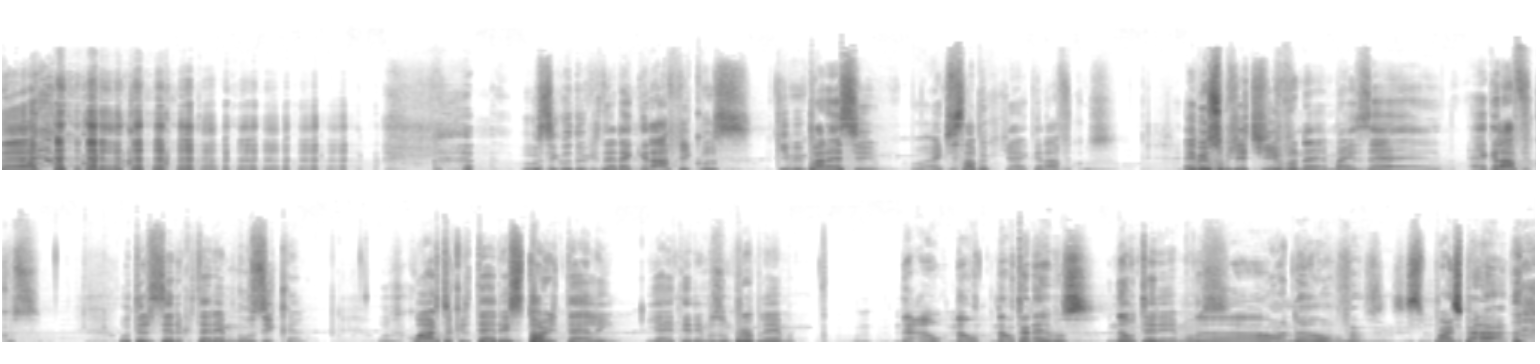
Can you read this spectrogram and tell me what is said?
Né? o segundo critério é gráficos, que me parece. A gente sabe o que é gráficos. É meio subjetivo, né? Mas é, é gráficos. O terceiro critério é música. O quarto critério é storytelling, e aí teremos um problema. Não, não, não teremos. Não teremos. Não, não. Pode esperar.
